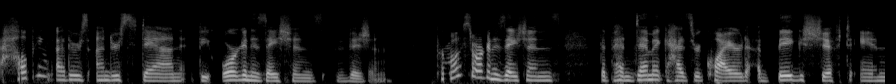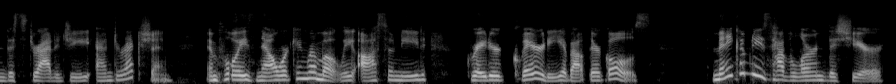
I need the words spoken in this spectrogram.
helping others understand the organization's vision. For most organizations, the pandemic has required a big shift in the strategy and direction. Employees now working remotely also need greater clarity about their goals many companies have learned this year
